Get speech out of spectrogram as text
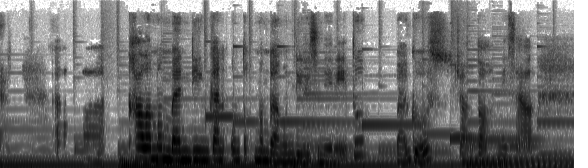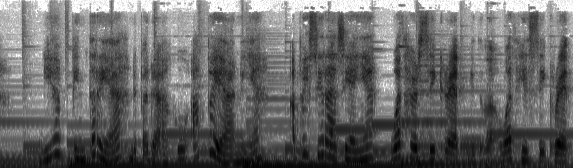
iya. Uh, kalau membandingkan untuk membangun diri sendiri itu bagus. Contoh misal dia pinter ya daripada aku. Apa ya anunya? Apa sih rahasianya? What her secret gitu loh. What his secret.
